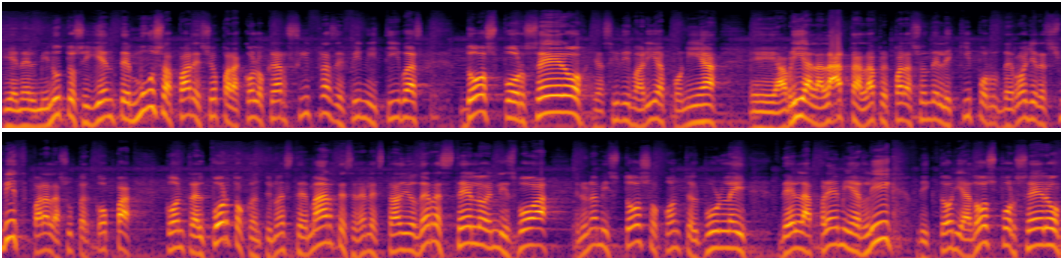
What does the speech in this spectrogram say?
y en el minuto siguiente Musa apareció para colocar cifras definitivas 2 por 0 y así Di María ponía, eh, abría la lata la preparación del equipo de Roger Smith para la Supercopa contra el Porto. Continuó este martes en el estadio de Restelo en Lisboa en un amistoso contra el Burnley de la Premier League. Victoria 2 por 0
